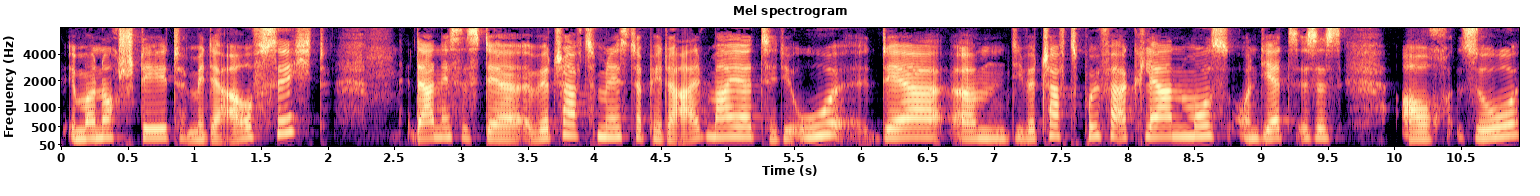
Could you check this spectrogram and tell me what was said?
immer noch steht mit der Aufsicht. Dann ist es der Wirtschaftsminister Peter Altmaier, CDU, der ähm, die Wirtschaftsprüfer erklären muss. Und jetzt ist es auch so,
